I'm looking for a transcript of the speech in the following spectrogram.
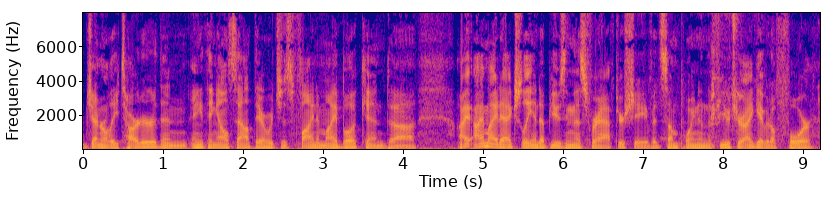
generally tartar than anything else out there, which is fine in my book. And uh, I, I might actually end up using this for aftershave at some point in the future. I give it a four.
